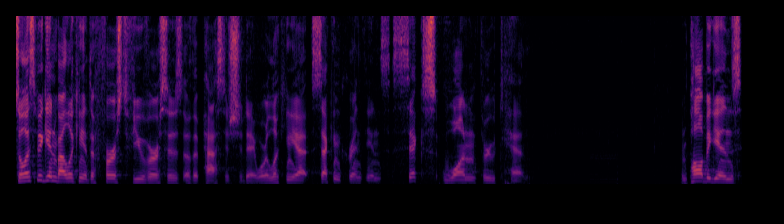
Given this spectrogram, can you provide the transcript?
So let's begin by looking at the first few verses of the passage today. We're looking at 2 Corinthians 6 1 through 10. And Paul begins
